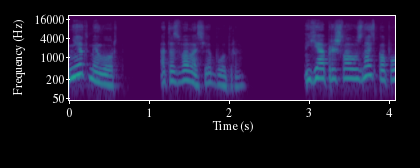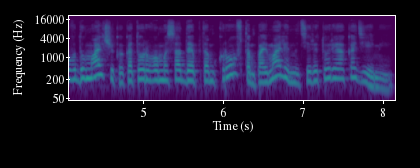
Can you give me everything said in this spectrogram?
«Нет, милорд», — отозвалась я бодро. «Я пришла узнать по поводу мальчика, которого мы с адептом Крофтом поймали на территории Академии».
